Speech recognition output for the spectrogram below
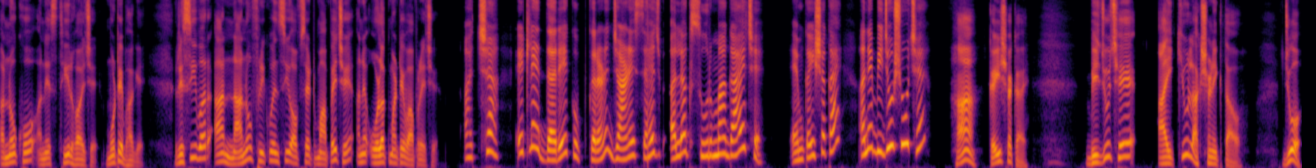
અનોખો અને સ્થિર હોય છે મોટે ભાગે. રિસીવર આ નાનો ફ્રીક્વન્સી ઓફસેટ માપે છે અને ઓળખ માટે વાપરે છે. અચ્છા એટલે દરેક ઉપકરણ જાણે સહેજ અલગ સૂરમાં ગાય છે? એમ કહી શકાય? અને બીજું શું છે? હા કહી શકાય. બીજું છે આઈક્યુ લાક્ષણિકતાઓ. જુઓ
